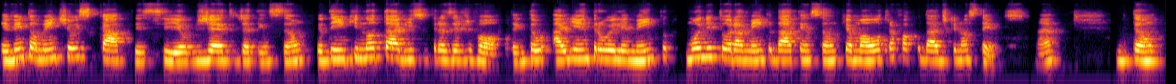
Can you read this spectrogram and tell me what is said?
Eventualmente, eu escapo desse objeto de atenção, eu tenho que notar isso e trazer de volta. Então, aí entra o elemento monitoramento da atenção, que é uma outra faculdade que nós temos, né? Então,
